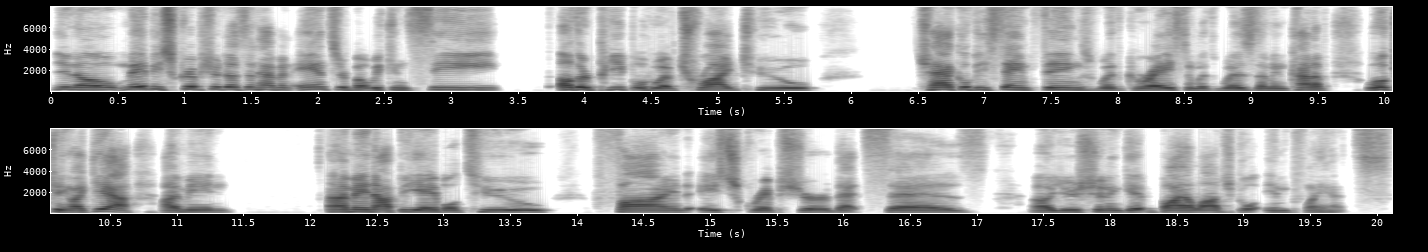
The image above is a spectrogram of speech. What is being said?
you know, maybe scripture doesn't have an answer, but we can see other people who have tried to tackle these same things with grace and with wisdom and kind of looking like, yeah, I mean, I may not be able to find a scripture that says uh, you shouldn't get biological implants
